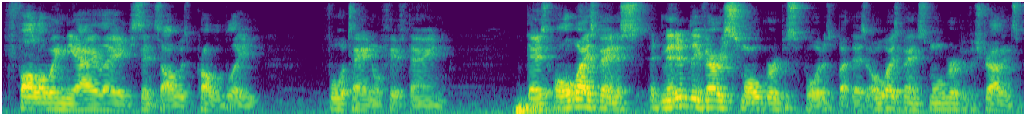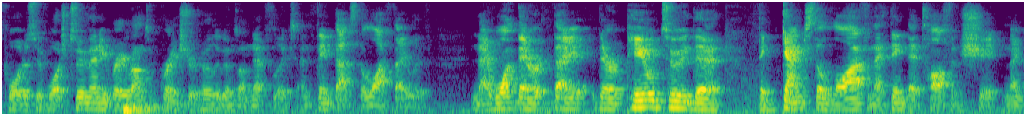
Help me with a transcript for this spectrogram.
following the A League since I was probably 14 or 15. There's always been, a admittedly, very small group of supporters, but there's always been a small group of Australian supporters who've watched too many reruns of Green Street Hooligans on Netflix and think that's the life they live. And they want they're they they're appealed to the the gangster life, and they think they're tough and shit, and they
